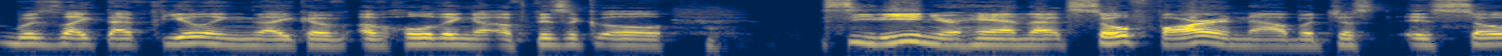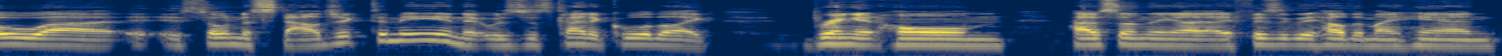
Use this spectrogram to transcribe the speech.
was like that feeling like of of holding a physical CD in your hand that's so foreign now, but just is so uh, is so nostalgic to me, and it was just kind of cool to like bring it home, have something I physically held in my hand,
